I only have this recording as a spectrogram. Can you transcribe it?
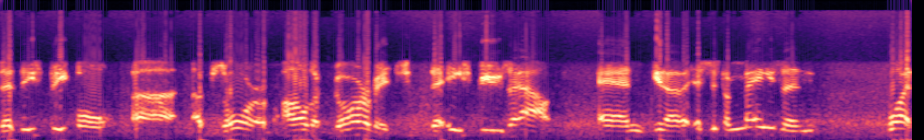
that these people uh, absorb all the garbage that he spews out? And, you know, it's just amazing what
